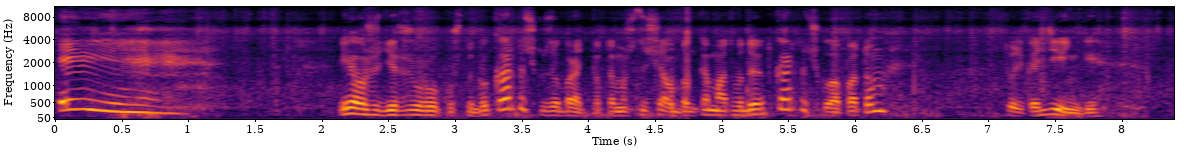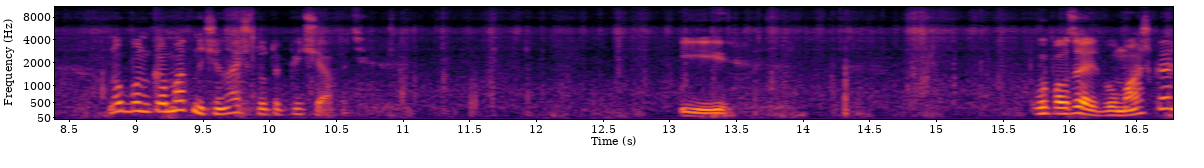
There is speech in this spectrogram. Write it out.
И я уже держу руку, чтобы карточку забрать, потому что сначала банкомат выдает карточку, а потом только деньги. Но банкомат начинает что-то печатать. И выползает бумажка.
